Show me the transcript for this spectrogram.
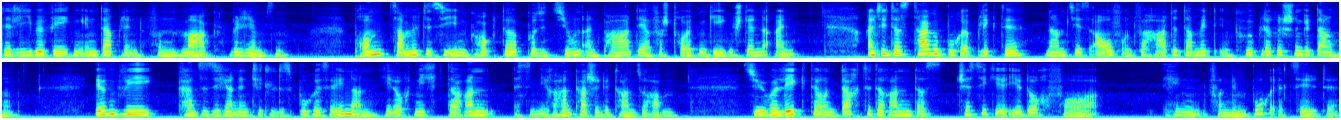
Der Liebe wegen in Dublin von Mark Williamson. Prompt sammelte sie in gehockter Position ein paar der verstreuten Gegenstände ein. Als sie das Tagebuch erblickte, nahm sie es auf und verharrte damit in grüblerischen Gedanken. Irgendwie kann sie sich an den Titel des Buches erinnern, jedoch nicht daran, es in ihre Handtasche getan zu haben. Sie überlegte und dachte daran, dass Jessica ihr doch vorhin von dem Buch erzählte.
